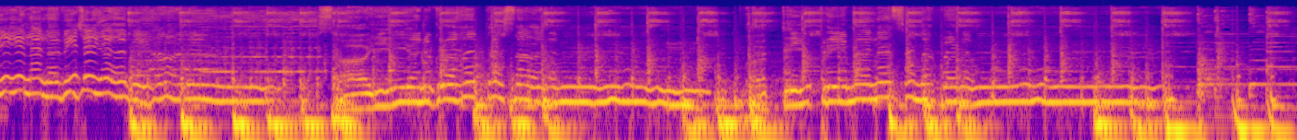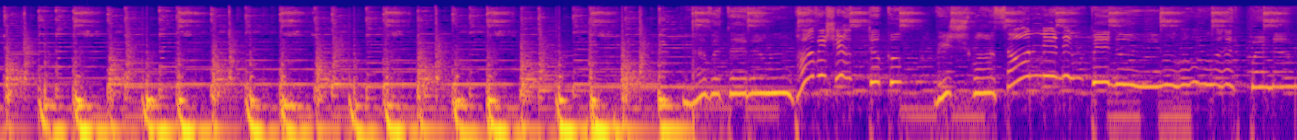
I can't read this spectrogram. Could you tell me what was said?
లీలల విజయ విహారం. సాయి అనుగ్రహ ప్రసాదం భక్తి ప్రేమల సమర్పణం. నవతరం భవిష్యత్తుకు విశ్వాసాన్ని నింపెను అర్పణం.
